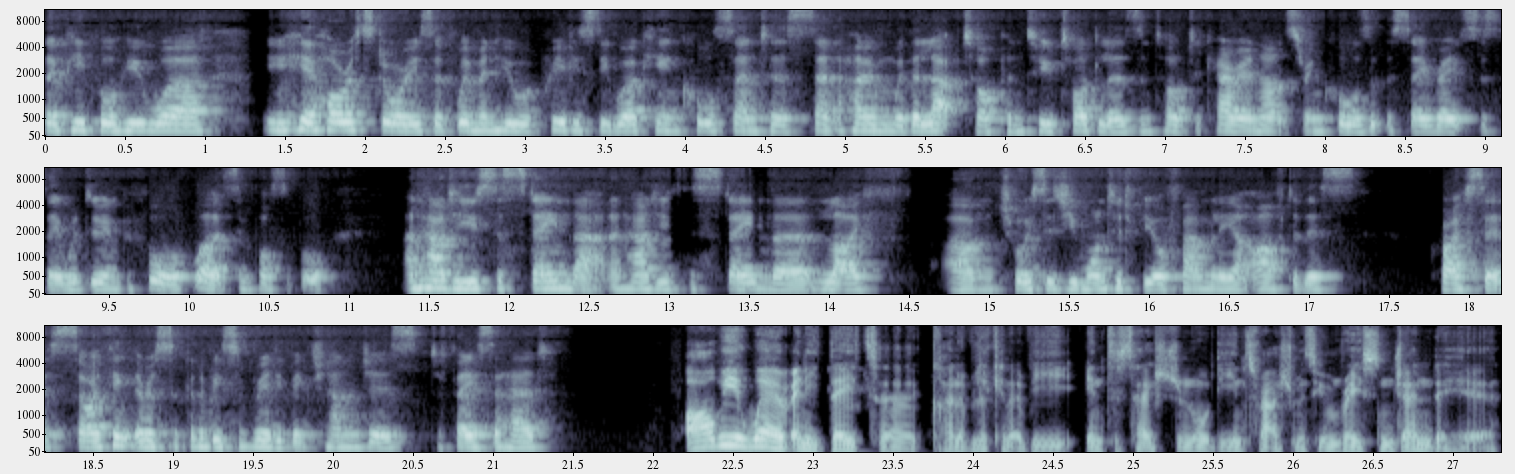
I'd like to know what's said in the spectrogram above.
So people who were you hear horror stories of women who were previously working in call centers sent home with a laptop and two toddlers and told to carry on answering calls at the same rates as they were doing before. Well, it's impossible. And how do you sustain that? And how do you sustain the life um, choices you wanted for your family after this crisis? So I think there is going to be some really big challenges to face ahead. Are we aware of any data kind of looking at the intersection or the interaction between race and gender here?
